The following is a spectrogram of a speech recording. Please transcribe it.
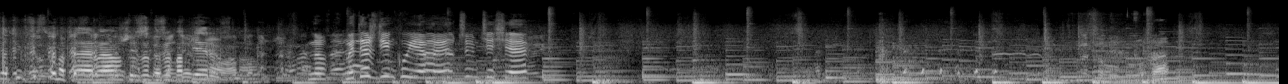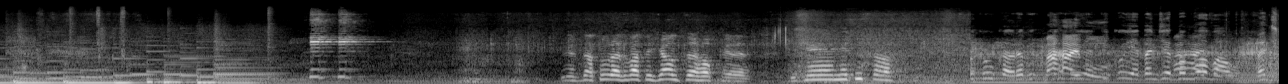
ja ci wszystko napiszę. Ja mam tu za dużo papierów. No. No, my też dziękujemy. Czymcie się. Było. Jest Natura 2000, hopie. Nie, nie tylko. Kółko, robi, Machaj pikuje, mu. pikuje, będzie bombował. Będzie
